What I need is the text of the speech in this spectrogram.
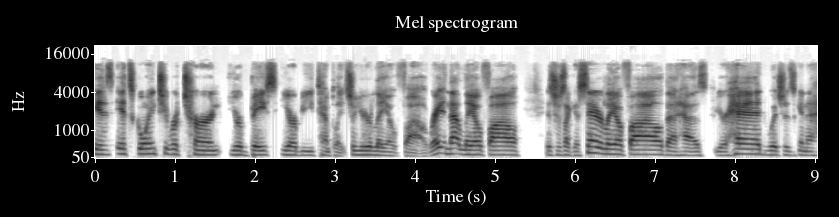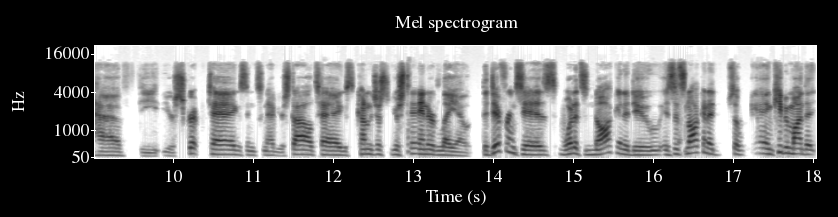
is it's going to return your base ERB template, so your layout file, right? And that layout file it's just like a standard layout file that has your head, which is going to have the your script tags, and it's going to have your style tags, kind of just your standard layout. The difference is what it's not going to do is it's not going to. So, and keep in mind that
